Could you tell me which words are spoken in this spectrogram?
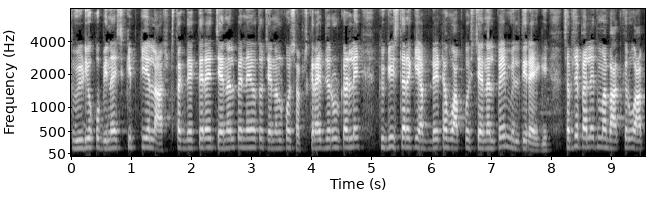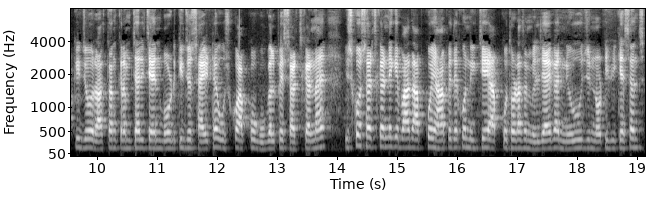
तो वीडियो को बिना स्किप किए लास्ट तक देखते रहे। चैनल पर नए हो तो चैनल को सब्सक्राइब ज़रूर कर लें, क्योंकि इस तरह की अपडेट है, वो आपको इस चैनल पर मिलती रहेगी। सबसे पहले तो मैं बात करूँ आपकी जो राजस्थान कर्मचारी चयन बोर्ड की जो साइट है, उसको आपको गूगल पर सर्च करना है। इसको सर्च करने के बाद आपको यहाँ पे देखो नीचे आपको थोड़ा सा मिल जाएगा न्यूज़ नोटिफिकेशंस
